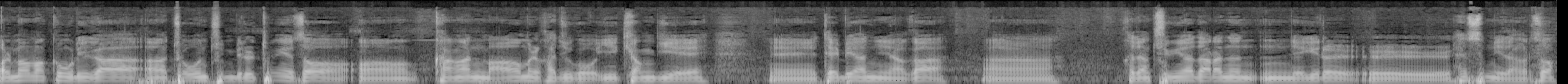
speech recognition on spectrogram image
얼마만큼 우리가 어, 좋은 준비를 통해서 어, 강한 마음을 가지고 이 경기에 에, 대비하느냐가 아, 가장 중요하다라는 음, 얘기를 했습니다. 그래서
